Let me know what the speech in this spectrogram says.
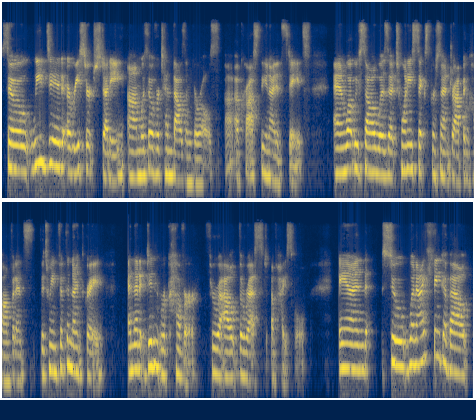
So, we did a research study um, with over 10,000 girls uh, across the United States. And what we saw was a 26% drop in confidence between fifth and ninth grade, and then it didn't recover throughout the rest of high school. And so, when I think about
